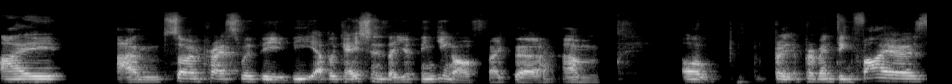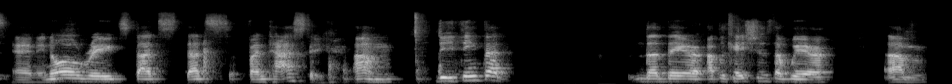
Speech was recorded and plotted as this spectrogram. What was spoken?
I I'm so impressed with the the applications that you're thinking of, like the um, oh, pre- preventing fires and in oil rigs. That's that's fantastic. Um, do you think that that they're applications that we're um,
